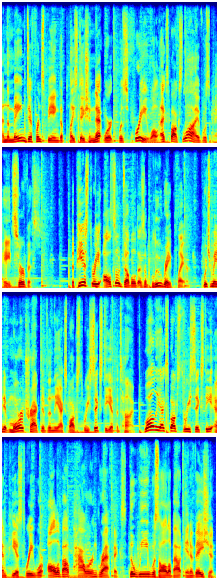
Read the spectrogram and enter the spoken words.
and the main difference being the PlayStation Network was free while Xbox Live was a paid service. The PS3 also doubled as a Blu-ray player, which made it more attractive than the Xbox 360 at the time. While the Xbox 360 and PS3 were all about power and graphics, the Wii was all about innovation.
